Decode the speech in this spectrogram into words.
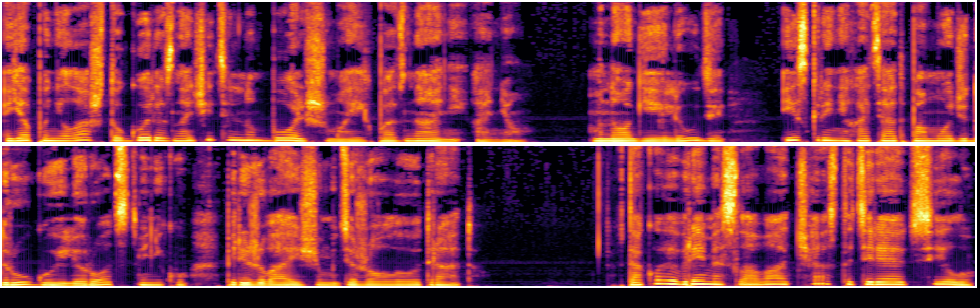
я поняла, что горе значительно больше моих познаний о нем. Многие люди искренне хотят помочь другу или родственнику, переживающему тяжелую утрату. В такое время слова часто теряют силу,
